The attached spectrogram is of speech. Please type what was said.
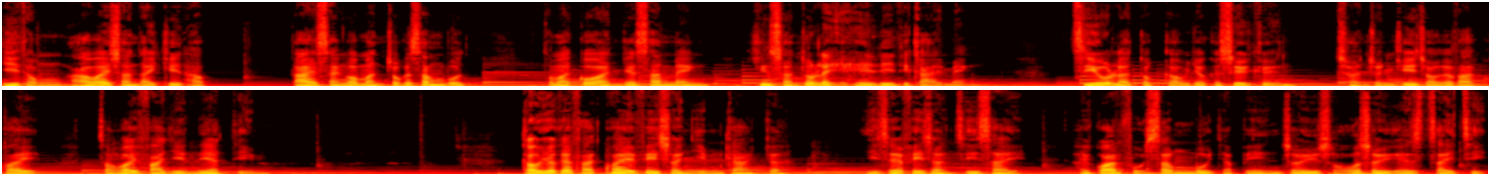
而同亚威上帝结合。但系成个民族嘅生活同埋个人嘅生命，经常都离弃呢啲界命。只要略读旧约嘅书卷、详尽记载嘅法规，就可以发现呢一点。旧约嘅法规系非常严格嘅，而且非常仔细，系关乎生活入边最琐碎嘅细节。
